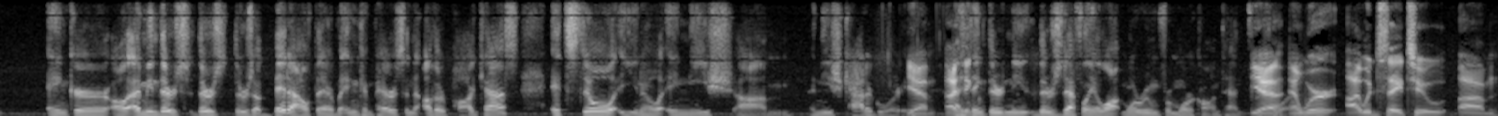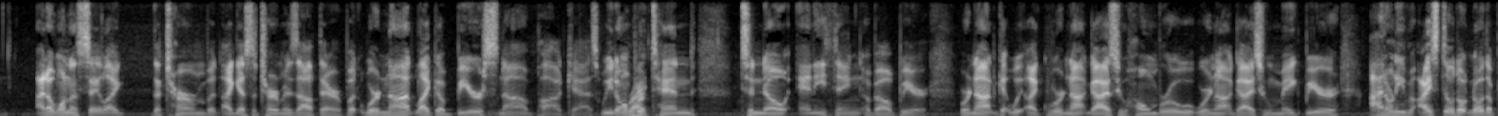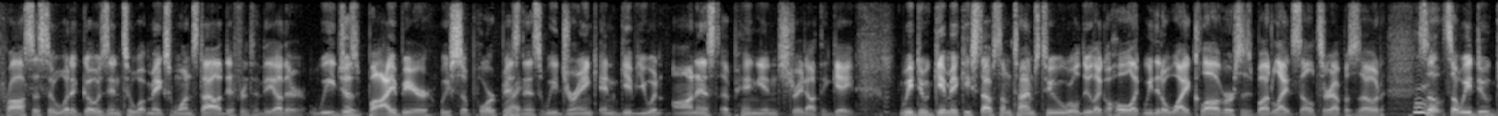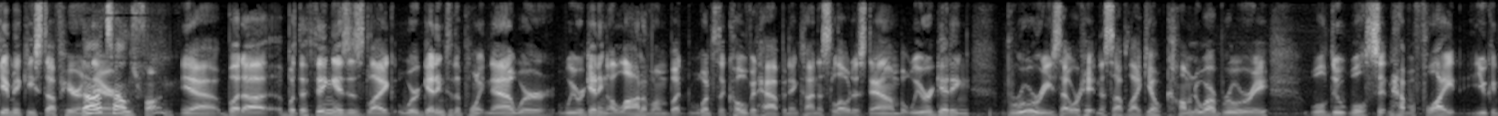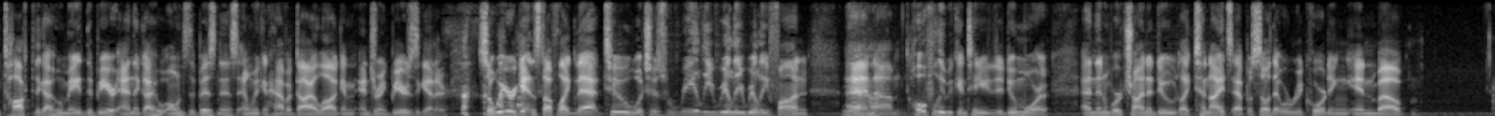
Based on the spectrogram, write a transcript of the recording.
anchor all i mean there's there's there's a bit out there but in comparison to other podcasts it's still you know a niche um a niche category Yeah, i, think, there need there's definitely a lot more room for more content for Yeah, sure. and we're I would say too. Um, I don't want to say like the term, but I guess the term is out there. But we're not like a beer snob podcast. We don't Right. pretend to know anything about beer. We're not like we're not guys who homebrew. We're not guys who make beer. I don't even. I still don't know the process of what it goes into. What makes one style different than the other. We just buy beer. We support Right. business. We drink and give you an honest opinion straight out the gate. We do gimmicky stuff sometimes too. We'll do like a whole like we did a White Claw versus Bud Light Seltzer episode. So so we do gimmicky stuff here and Hmm. no there. that sounds fun Yeah, but uh, but the thing is, is like we're getting to the point now where we were getting a lot of them, but once the COVID happened it kind of slowed us down. But we were getting breweries that were hitting us up like, "Yo, come to our brewery. We'll do. We'll sit and have a flight. You can talk to the guy who made the beer and the guy who owns the business, and we can have a dialogue and, and drink beers together." so we were getting stuff like that too, which is really, really, really fun. And um, hopefully we continue to do more. And then we're trying to do like tonight's episode that we're recording in about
